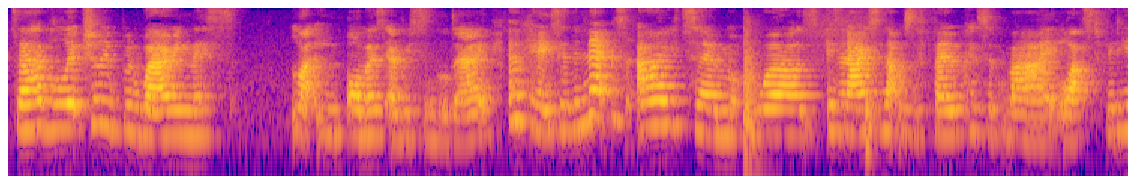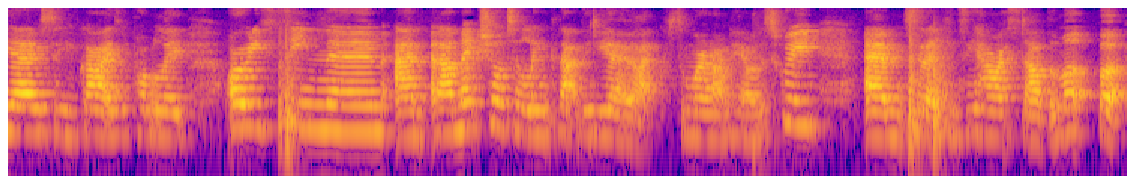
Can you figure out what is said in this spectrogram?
So I have literally been wearing this like almost every single day. Okay, so the next item was is an item that was the focus of my last video, so you guys have probably already seen them, and, and I'll make sure to link that video like somewhere around here on the screen, um, so that you can see how I styled them up, but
